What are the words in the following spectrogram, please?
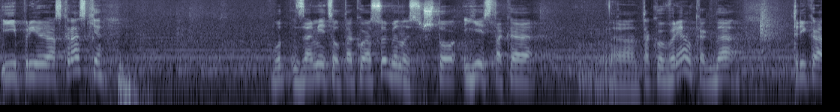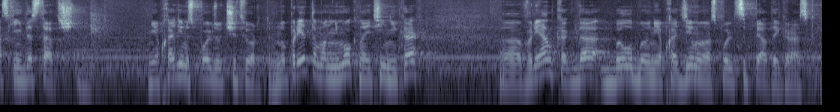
И при раскраске вот заметил такую особенность, что есть такая, такой вариант, когда три краски недостаточно необходимо использовать четвертый. Но при этом он не мог найти никак э, вариант, когда было бы необходимо воспользоваться пятой краской.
